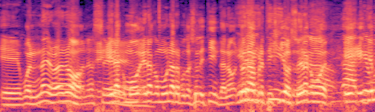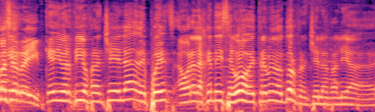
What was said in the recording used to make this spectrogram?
eh, bueno, nadie no, No, no, sé. era como era como una reputación distinta, ¿no? No era, prestigioso, era como ah, eh, el qué que me hace reír. Qué divertido Franchella. Después, ahora la gente dice, vos, es tremendo actor Franchella en realidad.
